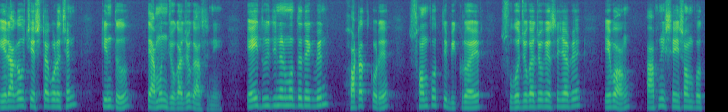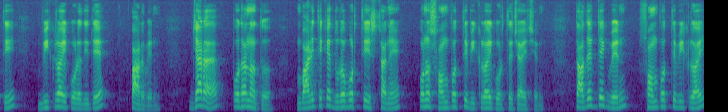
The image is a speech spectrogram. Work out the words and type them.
এর আগেও চেষ্টা করেছেন, কিন্তু তেমন যোগাযোগ আসেনি। এই দুই দিনের মধ্যে দেখবেন হঠাৎ করে সম্পত্তি বিক্রয়ের শুভ যোগাযোগ এসে যাবে এবং আপনি সেই সম্পত্তি বিক্রয় করে দিতে পারবেন। যারা প্রধানত বাড়ি থেকে দূরবর্তী স্থানে কোনো সম্পত্তি বিক্রয় করতে চাইছেন, তাদের দেখবেন সম্পত্তি বিক্রয়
